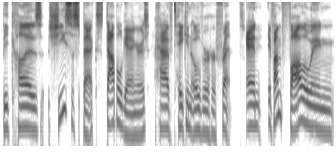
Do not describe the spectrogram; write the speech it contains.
because she suspects doppelgangers have taken over her friend. And if I'm following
